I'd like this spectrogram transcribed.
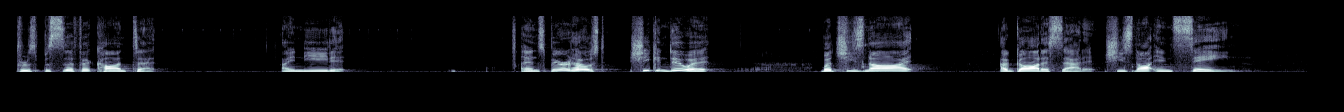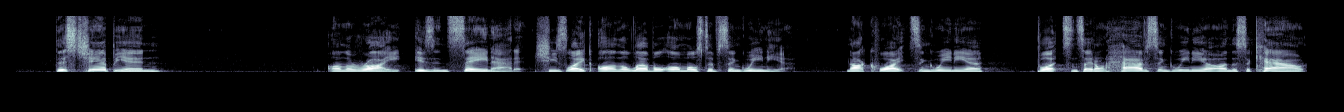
for specific content. I need it. And Spirit Host, she can do it, but she's not a goddess at it. She's not insane. This champion on the right is insane at it. She's like on the level almost of Sanguinia. Not quite Sanguinia, But since I don't have Sanguinia on this account,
